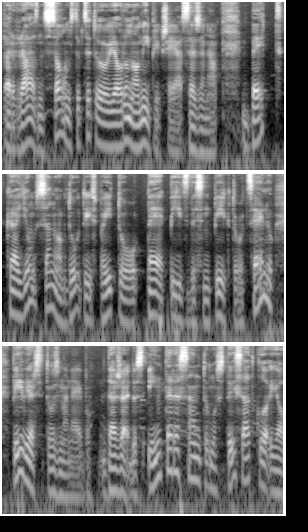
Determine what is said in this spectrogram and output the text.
Par Rāznas salām, starp citu, jau runājām iepriekšējā sezonā. Bet, kā jums sanāk doties pa itu P55 ceļu, pievērsiet uzmanību. Dažādus interesantumus tas atklāja jau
